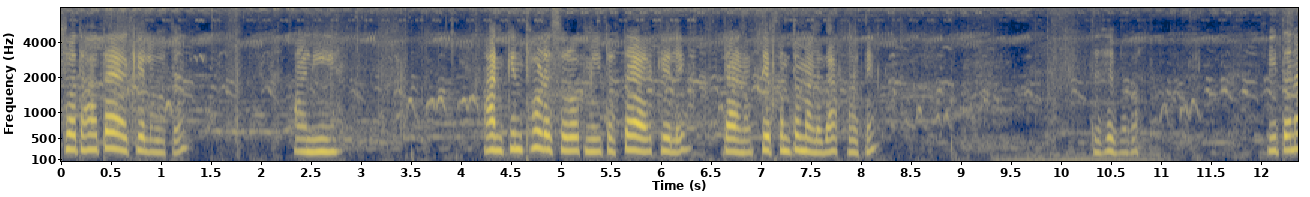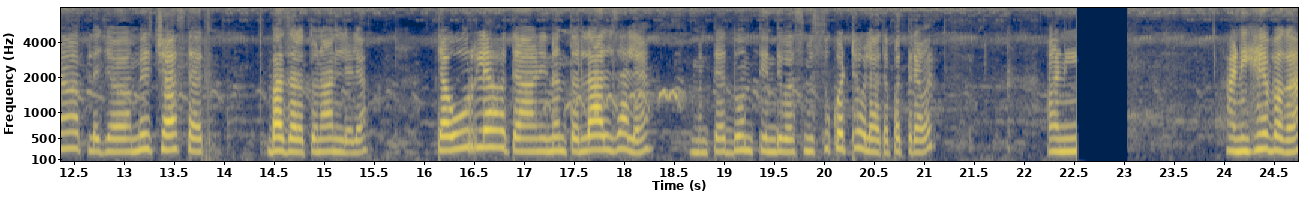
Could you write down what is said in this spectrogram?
स्वतः तयार केलं होतं. आणि आणखीन थोडंसं रोप मी इथं तयार केलं आहे रानात ते पण तुम्हाला दाखवते. तर हे बघा. इथं ना आपल्या ज्या मिरच्या असतात बाजारातून आणलेल्या त्या उरल्या होत्या आणि नंतर लाल झाल्या. मग त्या दोन तीन दिवस मी सुकत ठेवल्या होत्या पत्र्यावर. आणि आणि हे बघा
